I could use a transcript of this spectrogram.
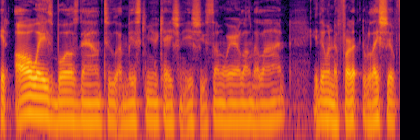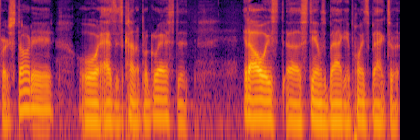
It always boils down to a miscommunication issue somewhere along the line, either when the, relationship first started or as it's kind of progressed. It it always uh, stems back. It points back to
